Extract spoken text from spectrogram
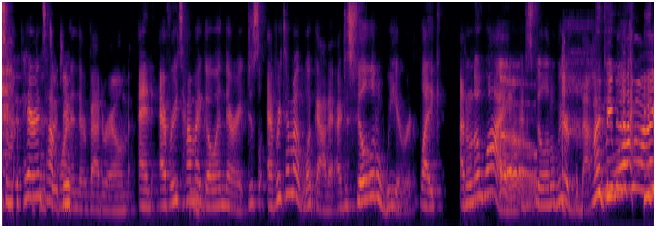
So my parents have one in their bedroom, and every time I Mm. go in there, it just every time I look at it, I just feel a little weird. Like I don't know why. I just feel a little weird, but that might be that's why.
